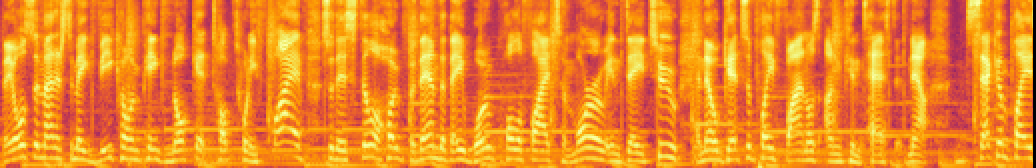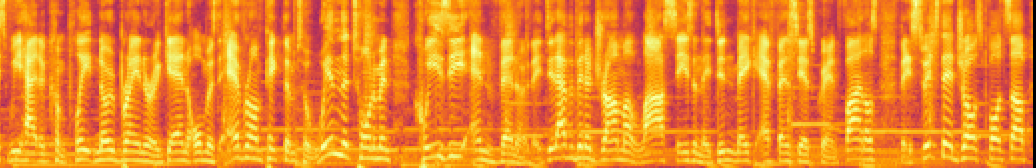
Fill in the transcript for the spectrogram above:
they also managed to make Vico and Pink not get top 25, so there's still a hope for them that they won't qualify tomorrow in day two, and they'll get to play finals uncontested. Now, second place, we had a complete no-brainer again. Almost everyone picked them to win the tournament, Queasy and Veno. They did have a bit of drama last season. They didn't make FNCS Grand Finals. They switched their drop spots up.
